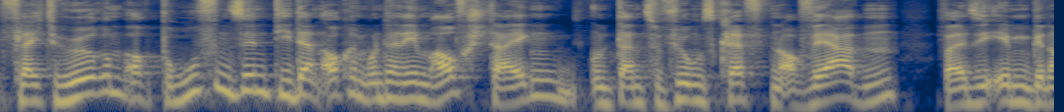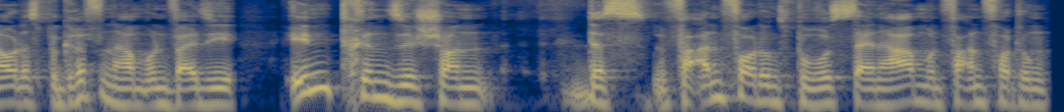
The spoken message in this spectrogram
vielleicht höherem auch berufen sind, die dann auch im Unternehmen aufsteigen und dann zu Führungskräften auch werden, weil sie eben genau das begriffen haben und weil sie intrinsisch schon das Verantwortungsbewusstsein haben und Verantwortung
